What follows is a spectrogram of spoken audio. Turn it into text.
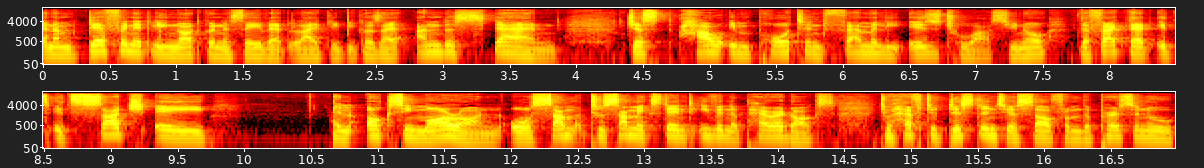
And I'm definitely not going to say that lightly because I understand just how important family is to us. You know, the fact that it's it's such a an oxymoron or some to some extent even a paradox to have to distance yourself from the person who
